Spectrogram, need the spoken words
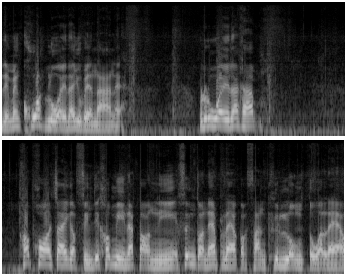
เนี่ยแม่งโคตรรวยนะอยู่เป็นนานเนี่ยรวยนะครับเขาพอใจกับสิ่งที่เขามีณตอนนี้ ซึ่งตอนนี้แพลวกับซันคือลงตัวแล้ว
